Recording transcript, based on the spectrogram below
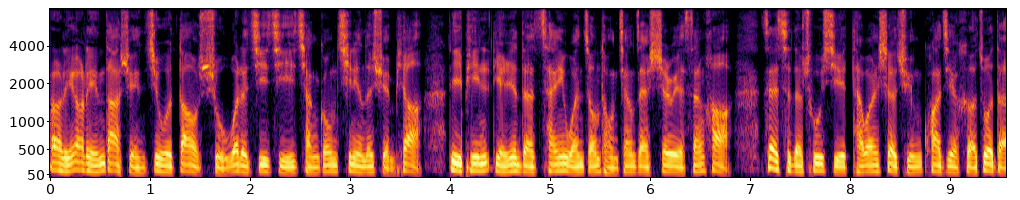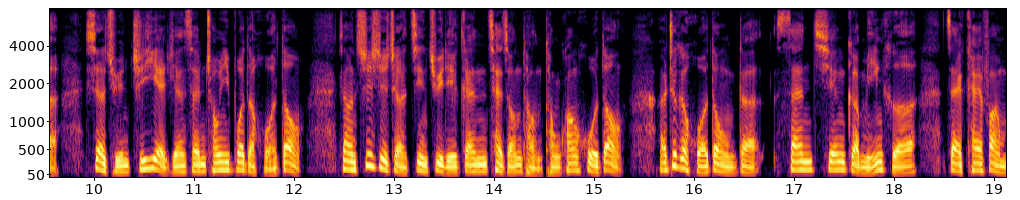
二零二零大选进入倒数，为了积极抢攻七年的选票，力拼连任的蔡英文总统将在十二月三号再次的出席台湾社群跨界合作的社群之夜人生冲一波的活动，让支持者近距离跟蔡总统同框互动。而这个活动的三千个名额，在开放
